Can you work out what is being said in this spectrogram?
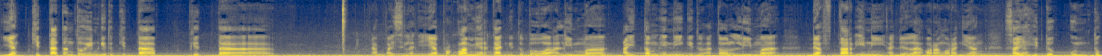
Yang kita tentuin gitu, kita kita apa istilahnya? Ya proklamirkan gitu bahwa lima item ini gitu atau lima daftar ini adalah orang-orang yang saya hidup untuk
